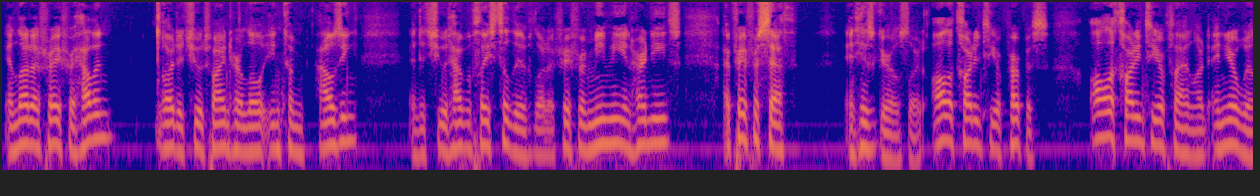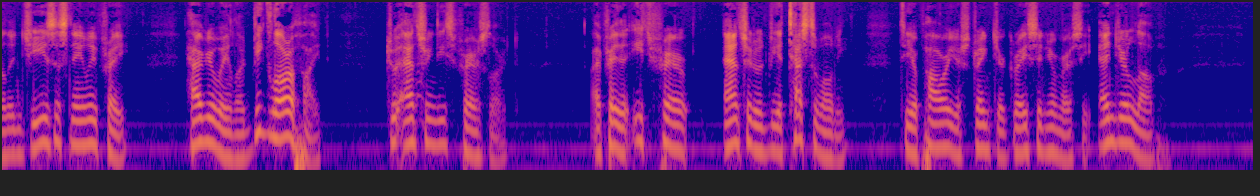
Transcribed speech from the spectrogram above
And Lord, I pray for Helen, Lord, that she would find her low income housing and that she would have a place to live, Lord. I pray for Mimi and her needs. I pray for Seth and his girls, Lord, all according to your purpose, all according to your plan, Lord, and your will. In Jesus' name we pray. Have your way, Lord. Be glorified through answering these prayers, Lord. I pray that each prayer answered would be a testimony to your power, your strength, your grace, and your mercy, and your love.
